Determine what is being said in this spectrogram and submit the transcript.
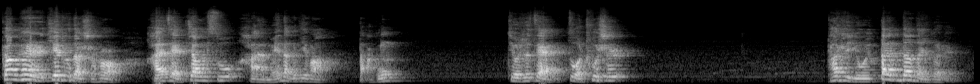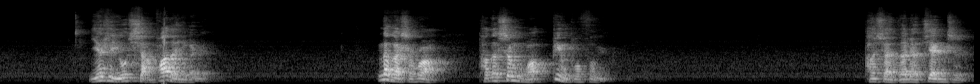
刚开始接触的时候，还在江苏海门那个地方打工。就是在做厨师，他是有担当的一个人，也是有想法的一个人。那个时候啊，他的生活并不富裕，他选择了兼职，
